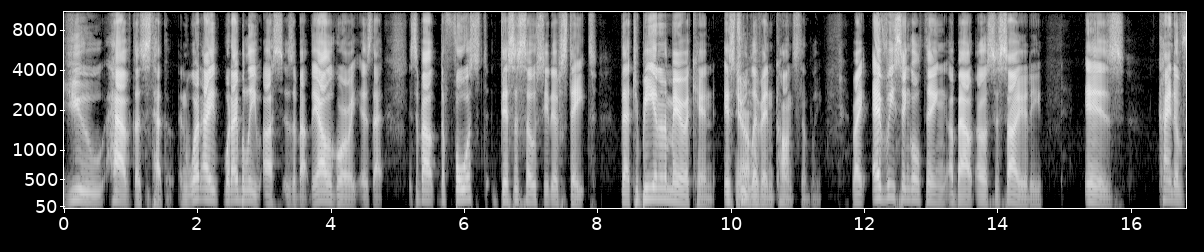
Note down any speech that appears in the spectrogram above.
you have this tether. And what i what i believe us is about the allegory is that it's about the forced disassociative state that to be an american is to Yeah. live in constantly right? Every single thing about our society is kind of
